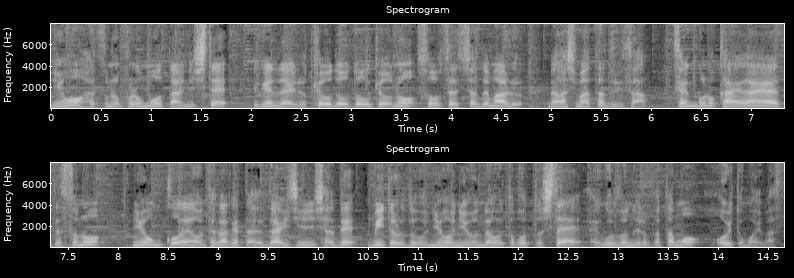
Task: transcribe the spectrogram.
日本初のプロモーターにして現在の共同東京の創設者でもある長嶋達さん戦後の海外アーティストの日本公演を手掛けた第一人者でビートルズを日本に呼んだ男としてご存知の方も多いと思います。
